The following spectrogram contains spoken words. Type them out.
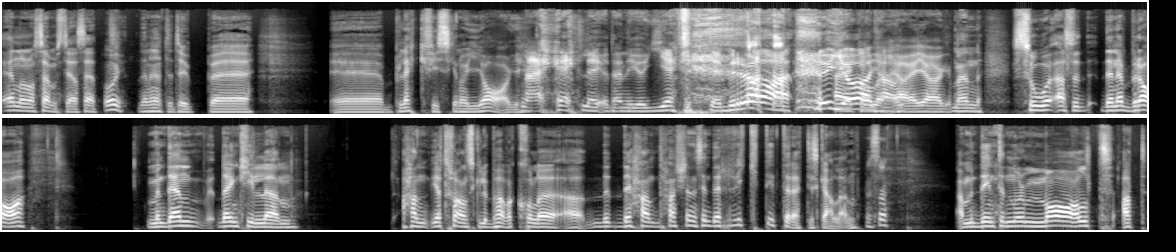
En av de sämsta jag sett. Oj. Den hette typ eh, eh, Bläckfisken och jag. Nej, den är ju jättebra! Nu ljög han. Ja, jag ljög. Men så, alltså, den är bra, men den, den killen, han, jag tror han skulle behöva kolla, uh, det, det, han, han känns inte riktigt rätt i skallen. Alltså, Ja, men det är inte normalt att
